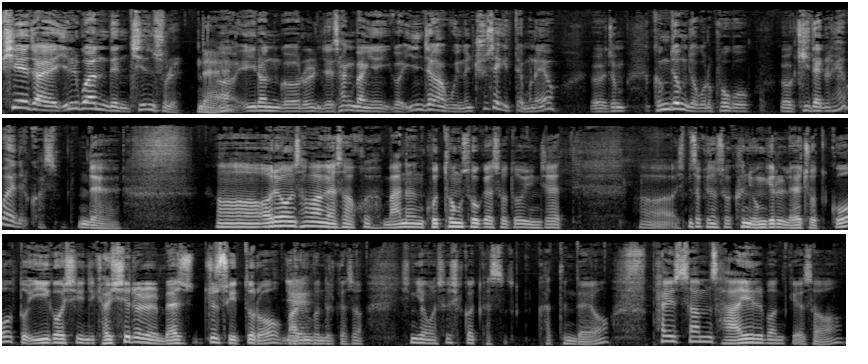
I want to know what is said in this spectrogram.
피해자의 일관된 진술 네. 어, 이런 거를 이제 상당히 이거 인정하고 있는 추세이기 때문에요. 어, 좀 긍정적으로 보고 어, 기대를 해봐야 될 것 같습니다. 네. 어, 어려운 상황에서 고- 많은 고통 속에서도 이제 어, 심석희 선수가 큰 용기를 내줬고 또 이것이 이제 결실을 맺을 수 있도록 예. 많은 분들께서 신경을 쓰실 것 같, 같은데요. 8341번께서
